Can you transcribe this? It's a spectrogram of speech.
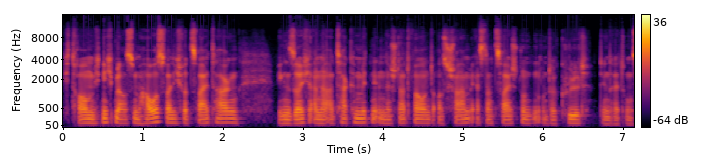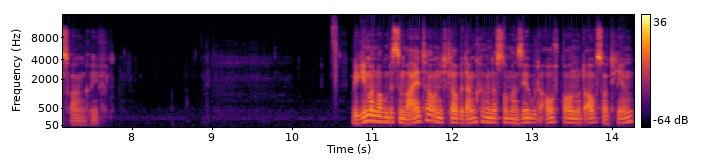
Ich traue mich nicht mehr aus dem Haus, weil ich vor zwei Tagen wegen solch einer Attacke mitten in der Stadt war und aus Scham erst nach zwei Stunden unterkühlt den Rettungswagen rief. Wir gehen mal noch ein bisschen weiter und ich glaube, dann können wir das nochmal sehr gut aufbauen und aufsortieren.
